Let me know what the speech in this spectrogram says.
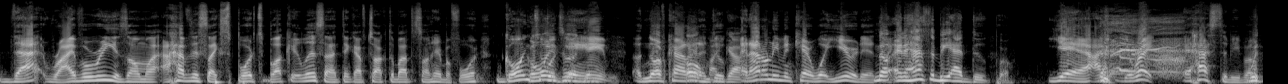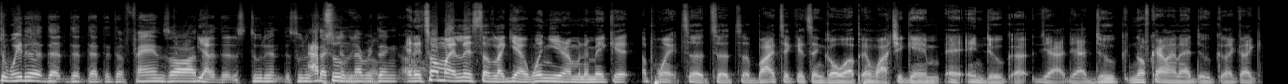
that rivalry is on my. I have this like sports bucket list, and I think I've talked about this on here before. Going, Going to to a a game, game. of North Carolina Oh Duke, God. and I don't even care what year it is. No, Like, and it has to be at Duke, bro. Yeah, I, you're right. It has to be, bro. With the way the the the, the, the, fans are, Yeah. the, the student the student Absolutely, section and everything. And it's on my list of like, yeah, one year I'm gonna make it a point to to to buy tickets and go up and watch a game in Duke. Uh, yeah, yeah, Duke, North Carolina at Duke. Like like,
